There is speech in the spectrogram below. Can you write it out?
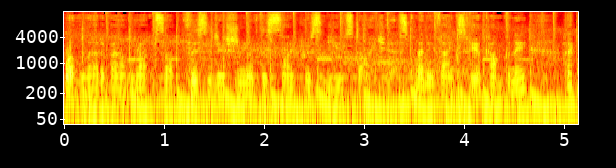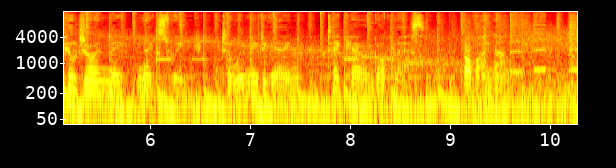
Well, that about wraps up this edition of the Cyprus News Digest. Many thanks for your company. Hope you'll join me next week. Till we meet again, take care and God bless. Bye bye now.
